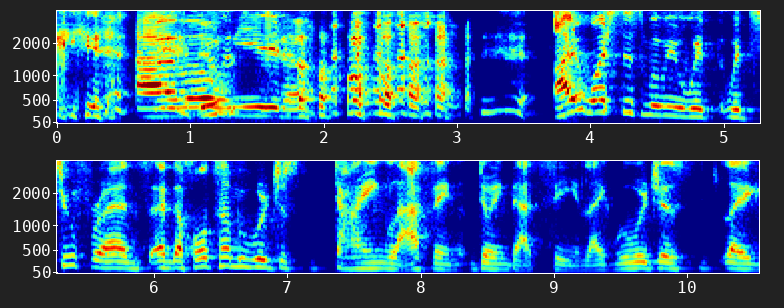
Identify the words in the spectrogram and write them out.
Yeah. I'm a It was- weirdo. I watched this movie with with two friends, and the whole time we were just dying laughing during that scene. Like we were just like,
